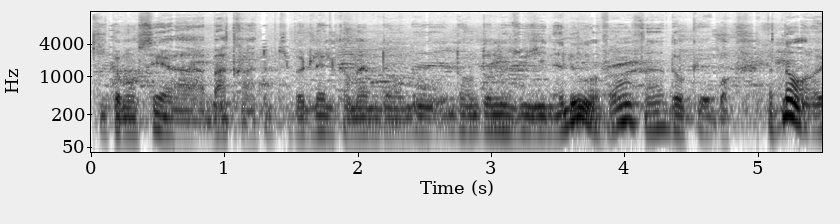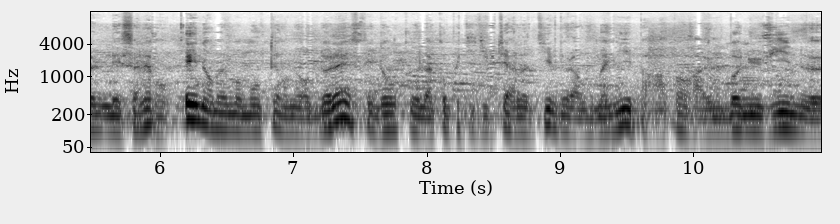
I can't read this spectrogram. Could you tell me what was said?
qui commençait à battre un tout petit peu de l'aile quand même dans nos, usines à nous en France. Hein. Donc euh, bon, maintenant, euh, les salaires ont énormément monté en Europe de l'Est et donc euh, la compétitivité relative de la Roumanie par rapport à une bonne usine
